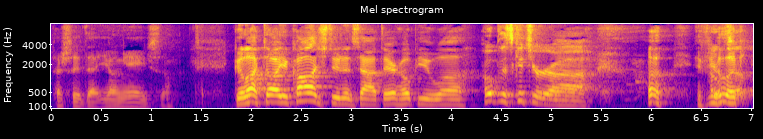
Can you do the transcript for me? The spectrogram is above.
especially at that young age. So good luck to all you college students out there. Hope you. Uh, Hope this gets your. Uh, if you're look, so.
